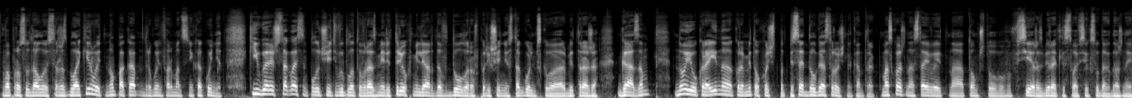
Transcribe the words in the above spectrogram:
«вопрос удалось разблокировать, но пока другой информации никакой нет». Киев говорит, что согласен получить выплату в размере 3 миллиардов долларов по решению стокгольмского арбитража газом. Но и Украина, кроме того, хочет подписать долгосрочный контракт. Москва же настаивает на том, что все разбирательства во всех судах должны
